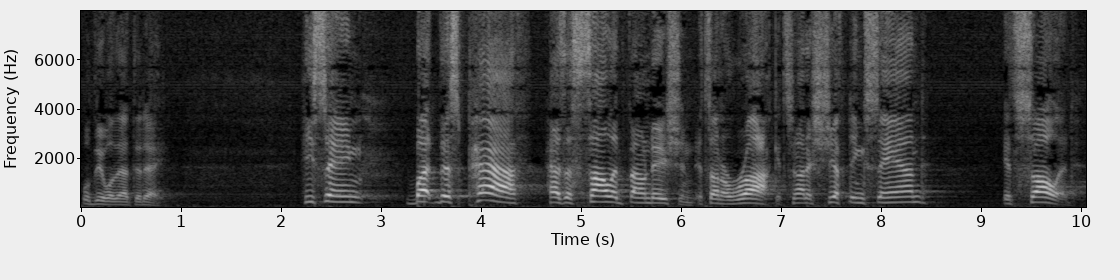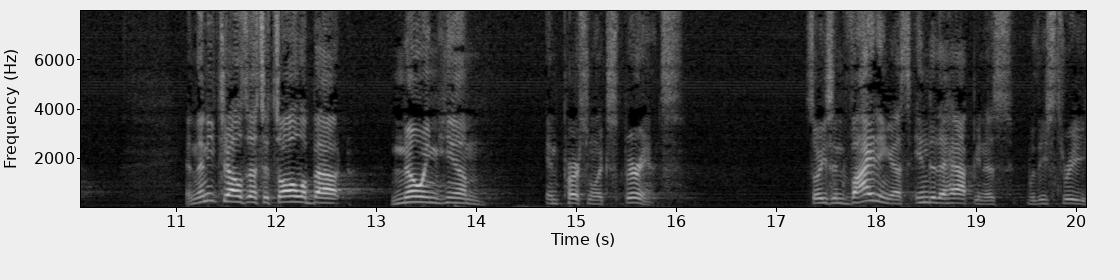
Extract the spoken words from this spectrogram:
We'll deal with that today. He's saying, but this path has a solid foundation. It's on a rock, it's not a shifting sand, it's solid. And then he tells us it's all about knowing him in personal experience. So he's inviting us into the happiness with these three,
